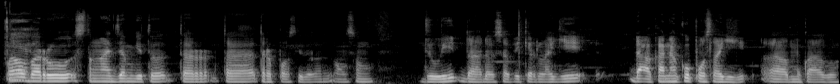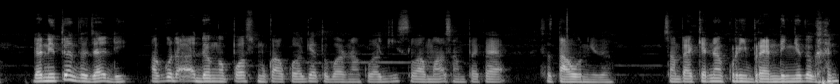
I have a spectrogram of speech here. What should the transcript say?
lah. Padahal baru setengah jam gitu ter, ter terpost gitu kan. Langsung delete dah udah usah pikir lagi. Dah akan aku post lagi eh, muka aku. Dan itu yang terjadi. Aku udah ada ngepost muka aku lagi atau badan aku lagi selama sampai kayak setahun gitu. Sampai akhirnya aku rebranding gitu kan.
